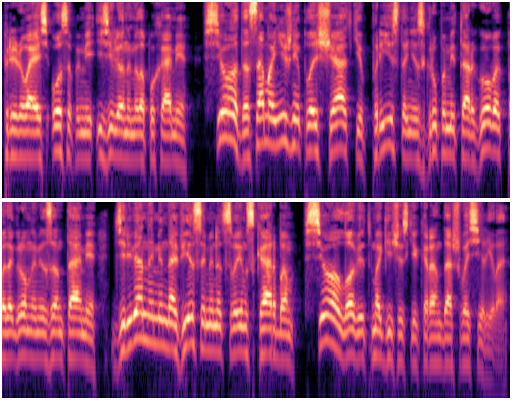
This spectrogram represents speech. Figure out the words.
прерываясь осыпами и зелеными лопухами. Все, до самой нижней площадки, пристани с группами торговок под огромными зонтами, деревянными навесами над своим скарбом. Все ловит магический карандаш Васильева.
